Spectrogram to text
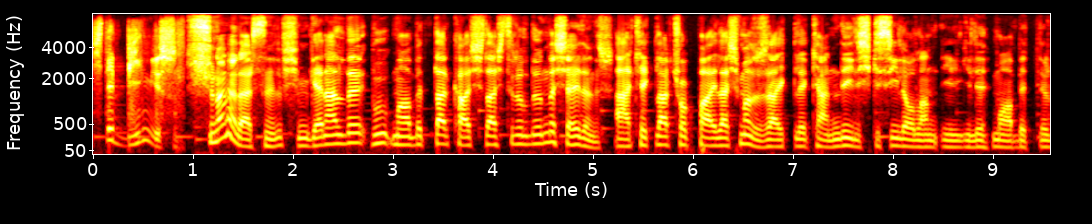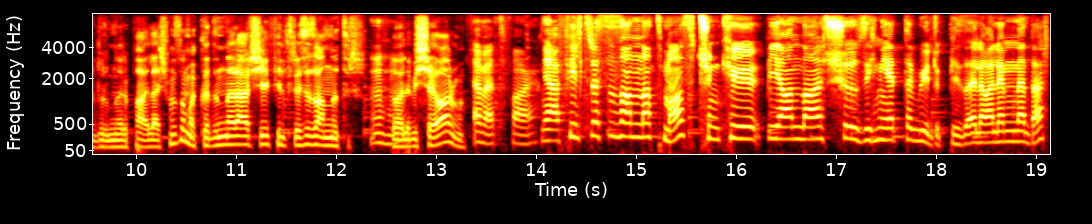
İşte bilmiyorsun. Şuna ne dersin Elif? Şimdi genelde bu muhabbetler karşılaştırıldığında şey denir. Erkekler çok paylaşmaz özellikle kendi ilişkisiyle olan ilgili muhabbetleri, durumları paylaşmaz ama kadınlar her şeyi filtresiz anlatır. Hı hı. Böyle bir şey var mı? Evet var. Ya filtresiz anlatmaz çünkü bir yandan şu zihniyette büyüdük biz. El alem ne der?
